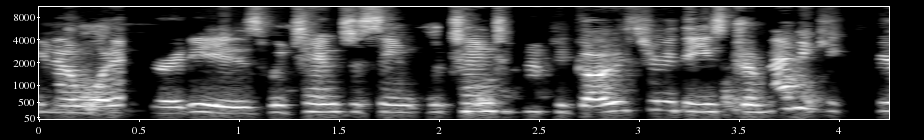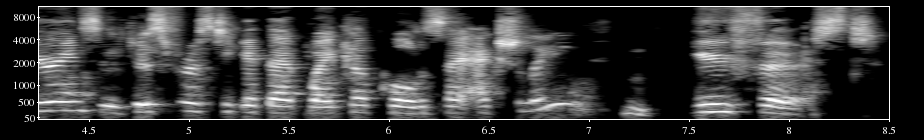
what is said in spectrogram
you know whatever it is. We tend to seem we tend to have to go through these dramatic experiences just for us to get that wake up call to say actually hmm. you first.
